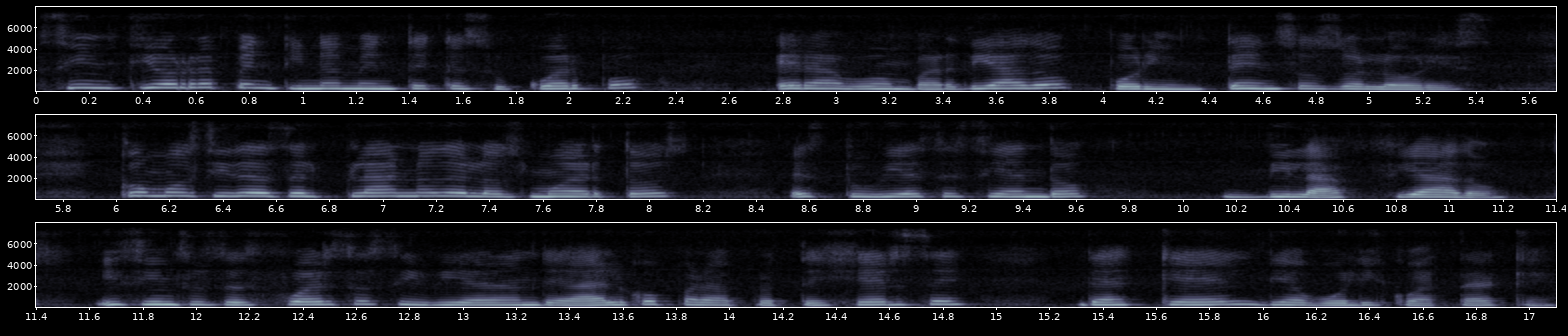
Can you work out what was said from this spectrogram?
sintió repentinamente que su cuerpo era bombardeado por intensos dolores, como si desde el plano de los muertos estuviese siendo dilafiado y sin sus esfuerzos sirvieran de algo para protegerse de aquel diabólico ataque.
